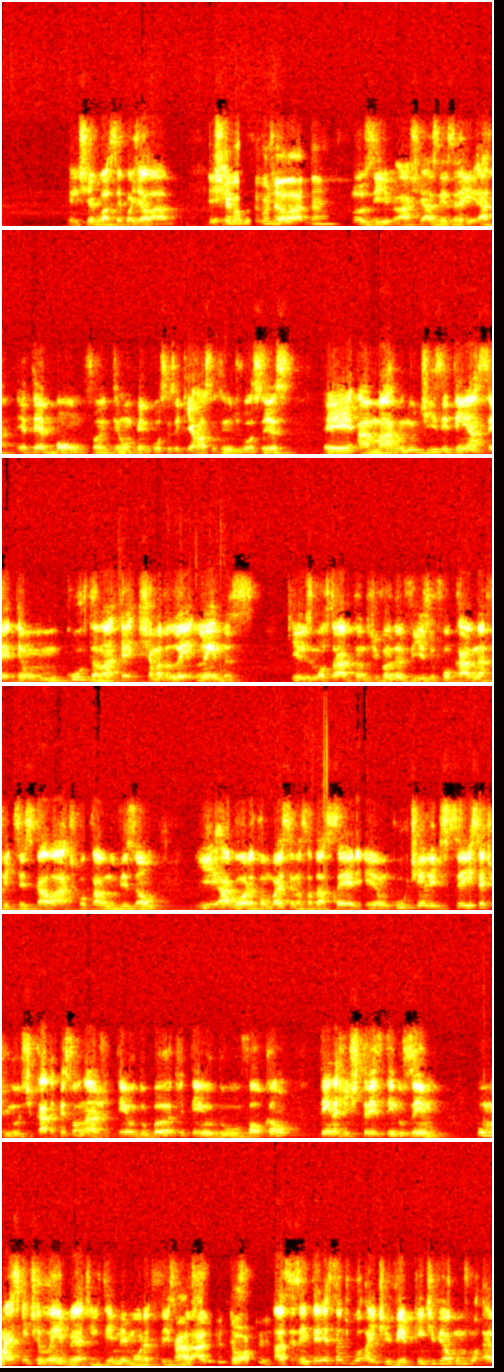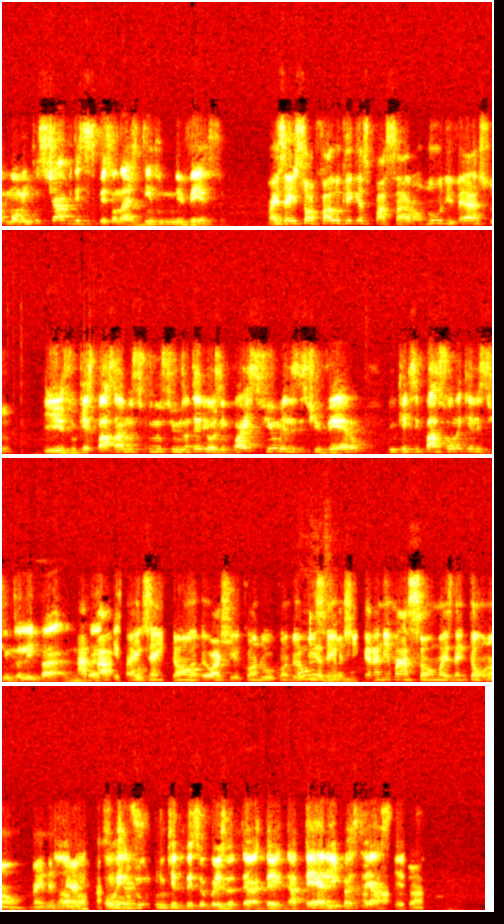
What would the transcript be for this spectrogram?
Ele chegou a ser congelado. Ele chegou congelado, né? Inclusive, acho que às vezes é até bom, só interrompendo vocês aqui, a raciocínio de vocês, é, a Marvel no Disney tem, a, tem um curta lá que é chamado Lendas, que eles mostraram tanto de WandaVision, focaram na Feiticeira Escarlate, focaram no Visão, e agora, como vai ser lançada a série, é um curtinho ali de 6, 7 minutos de cada personagem. Tem o do Buck, tem o do Falcão, tem na gente 13 e tem do Zemo. Por mais que a gente lembre, a gente tem memória fez Caralho, que top! Às vezes é interessante a gente ver, porque a gente vê alguns é, momentos-chave desses personagens dentro do universo. Mas aí só fala o que, que eles passaram no universo? Isso, o que eles passaram nos, nos, filmes anteriores, em quais filmes eles estiveram e o que, que se passou naqueles filmes ali para. Ah, tá. Mas então, eu achei, quando, quando eu é um vi isso aí, eu achei que era animação, mas nem então não. não, não, não é um resumo do que aconteceu com eles até, até, até ali para estrear a série. Tá.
